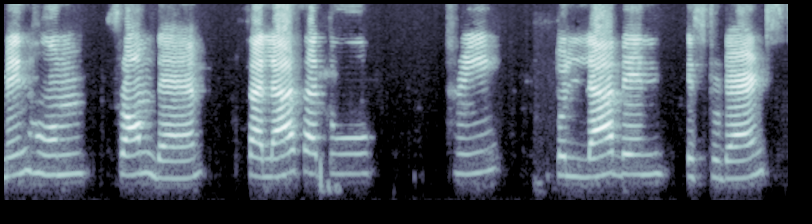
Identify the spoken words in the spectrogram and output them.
Min whom, from them. Thalathatu, three. Tullabin, students.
